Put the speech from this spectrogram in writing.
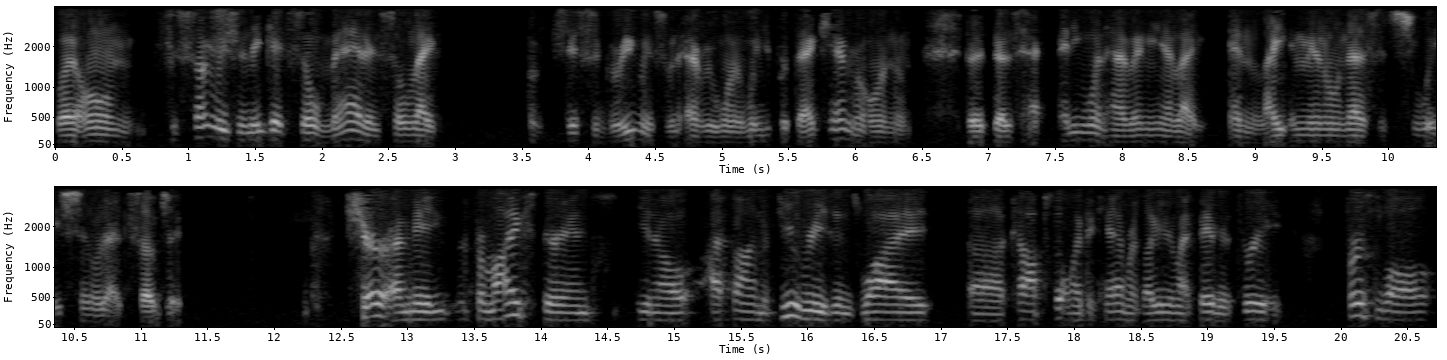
But um, for some reason they get so mad and so like disagreements with everyone when you put that camera on them. Does, does anyone have any like enlightenment on that situation or that subject? Sure. I mean, from my experience, you know, I found a few reasons why uh, cops don't like the cameras. I'll give you my favorite three. First of all,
